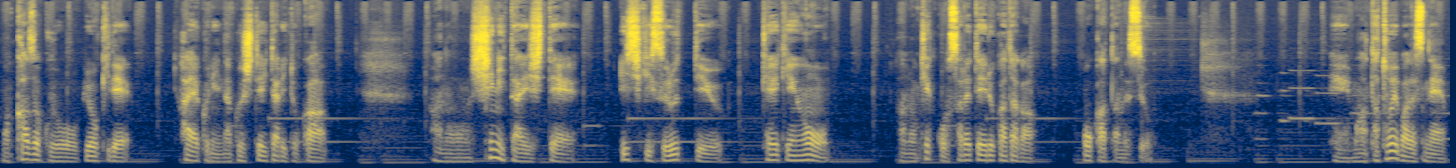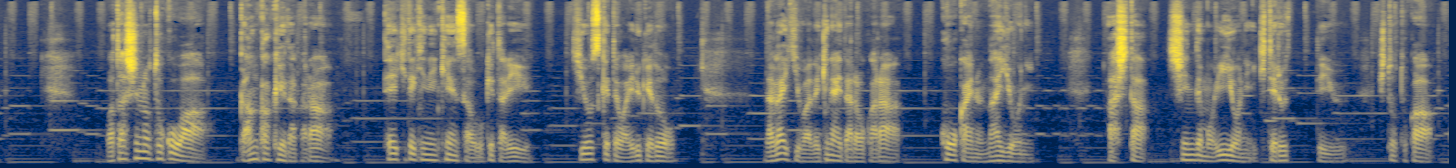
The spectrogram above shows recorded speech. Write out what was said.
まあ家族を病気で早くに亡くしていたりとか、あの、死に対して意識するっていう経験を、あの、結構されている方が多かったんですよ。えー、まあ、例えばですね、私のとこは願掛けだから定期的に検査を受けたり気をつけてはいるけど、長生きはできないだろうから、後悔のないように、明日死んでもいいように生きてるっていう人とか、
